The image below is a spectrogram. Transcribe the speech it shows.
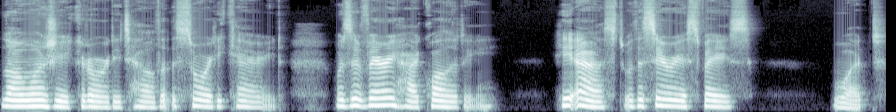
Lan Wangji could already tell that the sword he carried was of very high quality. He asked with a serious face, What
